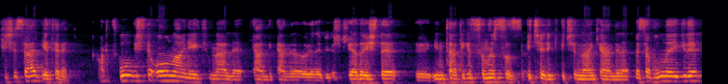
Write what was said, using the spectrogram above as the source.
kişisel yetenek artık. Bu işte online eğitimlerle kendi kendine öğrenebilir. Ya da işte e, internetteki sınırsız içerik içinden kendine. Mesela bununla ilgili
